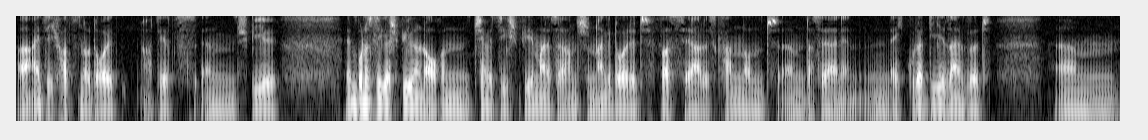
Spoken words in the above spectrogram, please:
Äh, einzig Hudson-Odoi hat jetzt im Spiel, im Bundesligaspiel und auch im Champions League-Spiel meines Erachtens schon angedeutet, was er alles kann und ähm, dass er ein, ein, echt guter Deal sein wird. Ähm,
